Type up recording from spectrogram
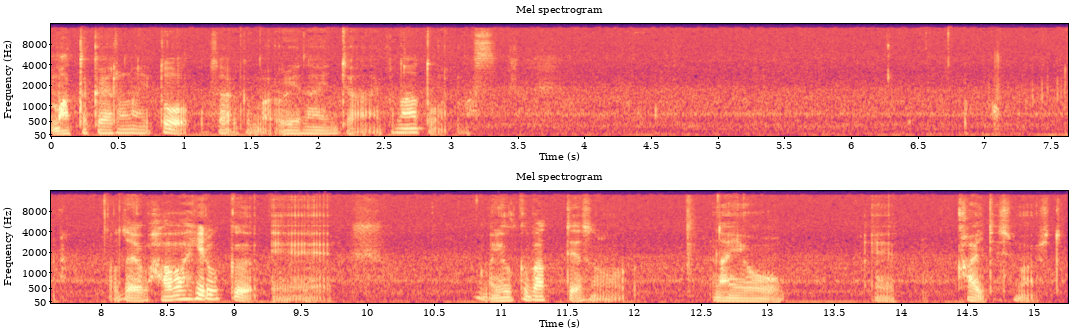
全くやらないとおそらくまあ売れないんじゃないかなと思います。例えば幅広く、えーまあ、欲張ってその内容を、えー、書いてしまう人っ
